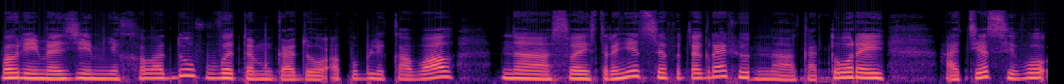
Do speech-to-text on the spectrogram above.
во время зимних холодов в этом году опубликовал на своей странице фотографию, на которой отец его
